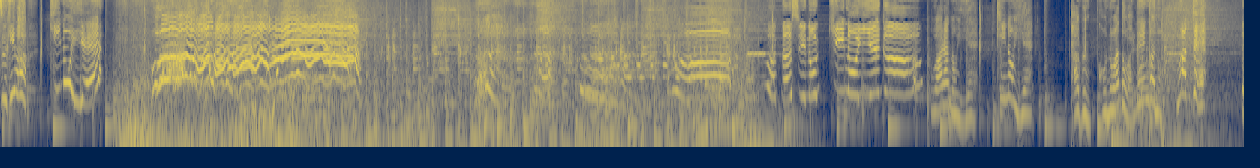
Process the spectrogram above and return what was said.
次は木の家？わあ私の木の家。が藁の家。木の家。多分この後はレンガの待ってえ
